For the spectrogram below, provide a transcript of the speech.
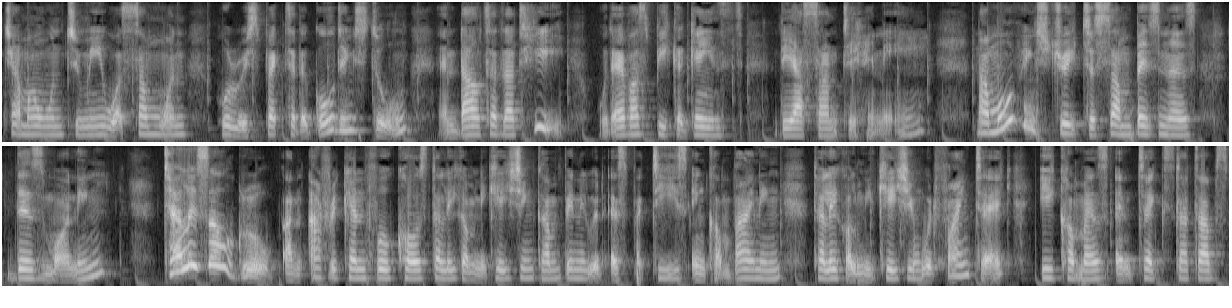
Chairman Wontumi was someone who respected the golden stool and doubted that he would ever speak against the Asantehene. Now, moving straight to some business this morning. Telecel Group, an African focused telecommunication company with expertise in combining telecommunication with fintech, e commerce, and tech startups,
